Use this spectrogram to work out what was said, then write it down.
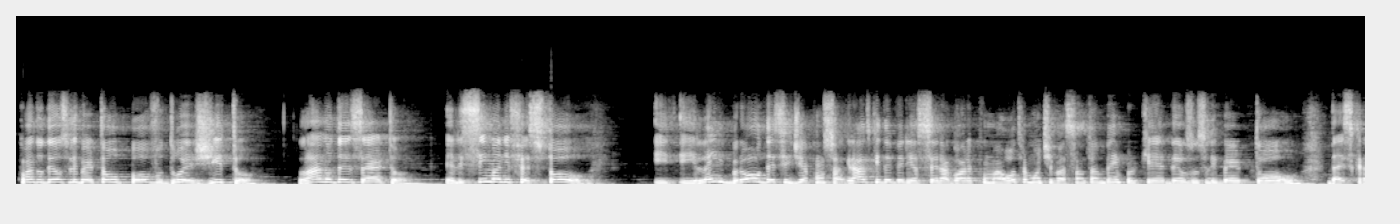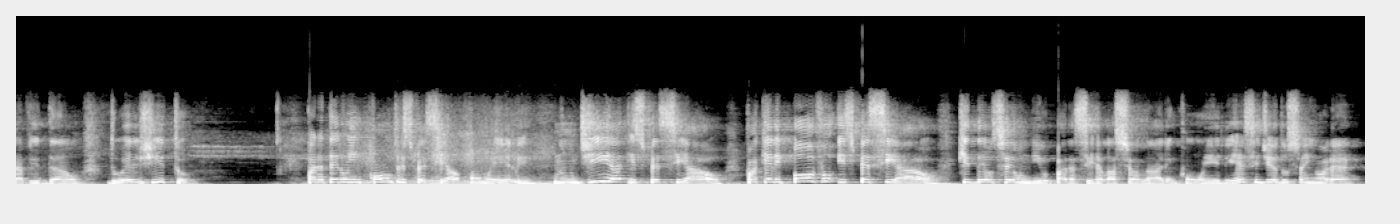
Quando Deus libertou o povo do Egito, Lá no deserto, ele se manifestou e, e, lembrou desse dia consagrado que deveria ser agora com uma outra motivação também, porque Deus os libertou da escravidão do Egito. Para ter um encontro especial com Ele, num dia especial, com aquele povo especial que Deus reuniu para se relacionarem com Ele. Esse dia do Senhor é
